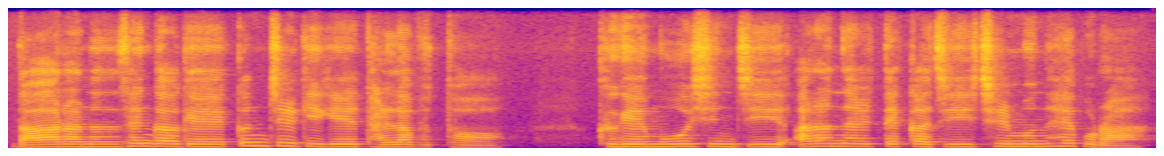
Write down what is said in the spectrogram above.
나라는 생각에 끈질기게 달라붙어 그게 무엇인지 알아낼 때까지 질문해 보라.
